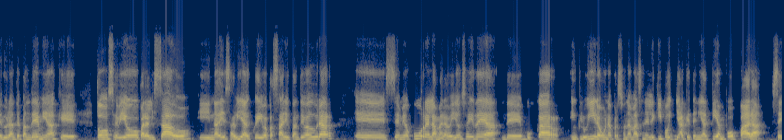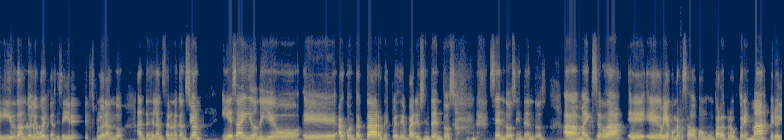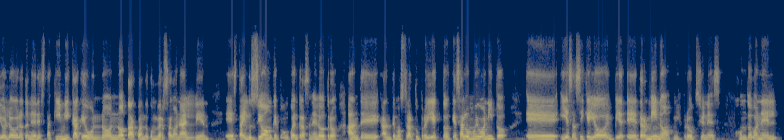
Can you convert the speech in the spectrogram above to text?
durante pandemia, que todo se vio paralizado y nadie sabía qué iba a pasar y cuánto iba a durar, eh, se me ocurre la maravillosa idea de buscar incluir a una persona más en el equipo, ya que tenía tiempo para seguir dándole vueltas y seguir explorando antes de lanzar una canción. Y es ahí donde llego eh, a contactar, después de varios intentos, sendos intentos, a Mike Cerdá. Eh, había conversado con un par de productores más, pero yo logro tener esta química que uno nota cuando conversa con alguien esta ilusión que tú encuentras en el otro ante, ante mostrar tu proyecto, que es algo muy bonito. Eh, y es así que yo eh, termino mis producciones junto con él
